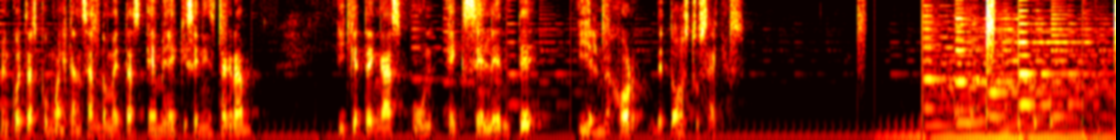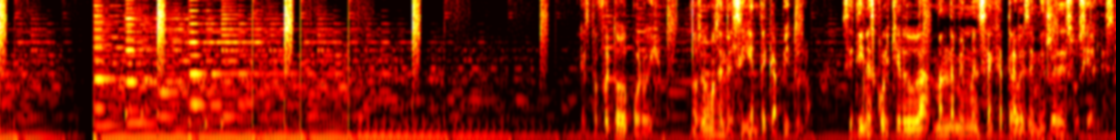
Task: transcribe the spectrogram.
Me encuentras como alcanzando metas MX en Instagram y que tengas un excelente y el mejor de todos tus años. Esto fue todo por hoy. Nos vemos en el siguiente capítulo. Si tienes cualquier duda, mándame un mensaje a través de mis redes sociales.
